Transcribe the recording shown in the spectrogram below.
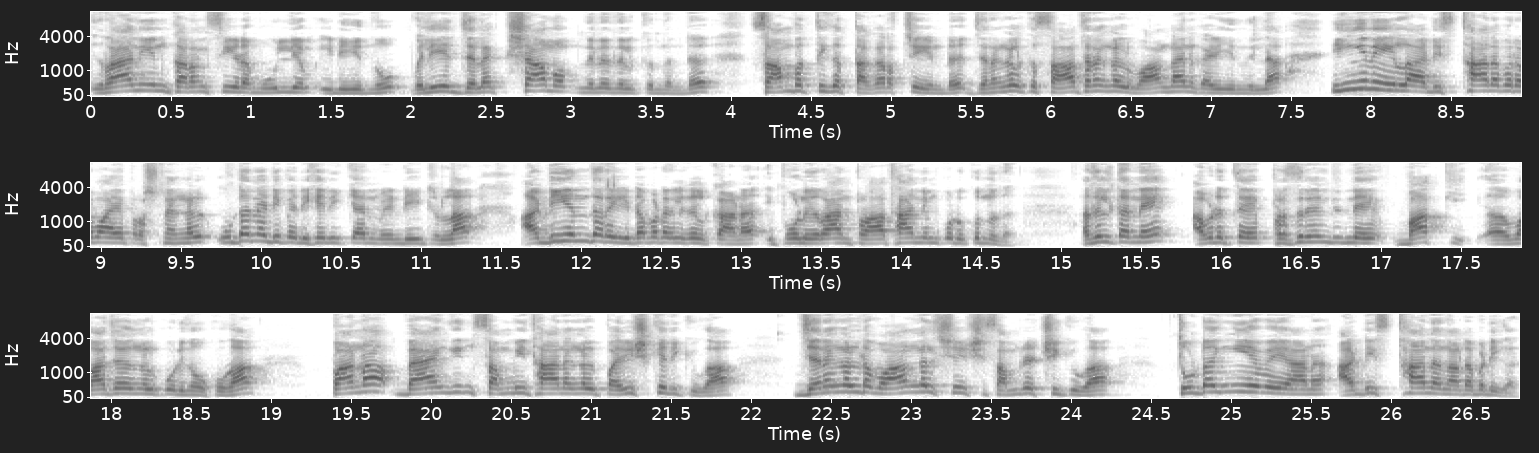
ഇറാനിയൻ കറൻസിയുടെ മൂല്യം ഇടിയുന്നു. വലിയ ജലക്ഷാമം നിലനിൽക്കുന്നുണ്ട്. സാമ്പത്തിക തകർച്ചയുണ്ട്. ജനങ്ങൾക്ക് സാധനങ്ങൾ വാങ്ങാൻ കഴിയുന്നില്ല. ഇങ്ങനെയുള്ള അടിസ്ഥാനപരമായ പ്രശ്നങ്ങൾ ഉടനടി പരിഹരിക്കാൻ വേണ്ടിയിട്ടുള്ള അടിയന്തര ഇടപെടലുകൾക്കാണ് ഇപ്പോൾ ഇറാൻ പ്രാധാന്യം കൊടുക്കുന്നത്. അതിൽ തന്നെ അവിടുത്തെ പ്രസിഡന്റിന്റെ ബാക്കി വാചകങ്ങൾ കൂടി നോക്കുക. പണ ബാങ്കിംഗ് സംവിധാനങ്ങൾ പരിഷ്കരിക്കുക. ജനങ്ങളുടെ വാങ്ങൽ ശേഷി സംരക്ഷിക്കുക. തുടങ്ങിയവയാണ് അടിസ്ഥാന നടപടികൾ.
